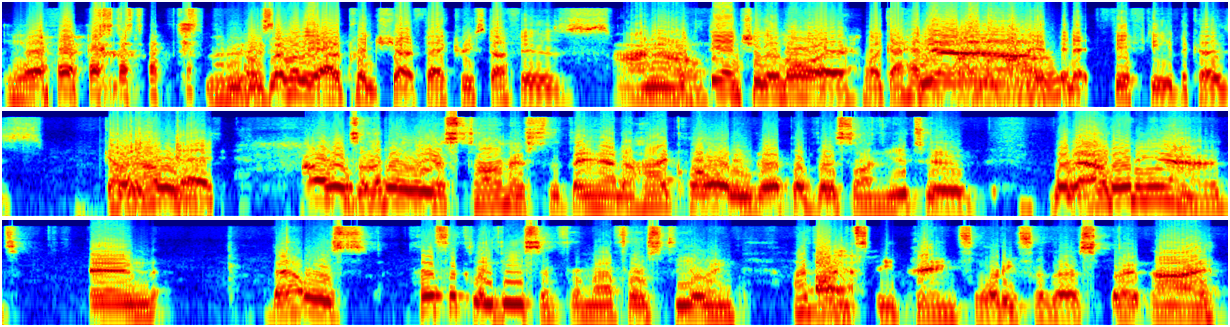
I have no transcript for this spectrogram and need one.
Like some of the out of print Shout Factory stuff is I know. substantially more. Like I had to buy it Leviathan at fifty because God I was- dead. I was utterly astonished that they had a high quality rip of this on YouTube without any ads, and that was perfectly decent for my first viewing. I can't yeah. see paying forty for this, but uh,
